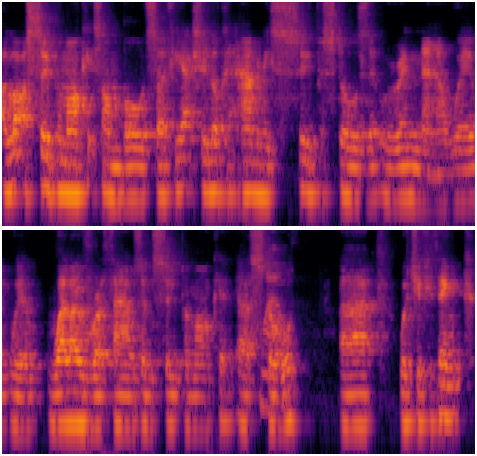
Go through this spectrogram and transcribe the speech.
a, lot of supermarkets on board. So if you actually look at how many superstores that we're in now, we're, we're well over a thousand supermarket uh, stores, wow. uh, which if you think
